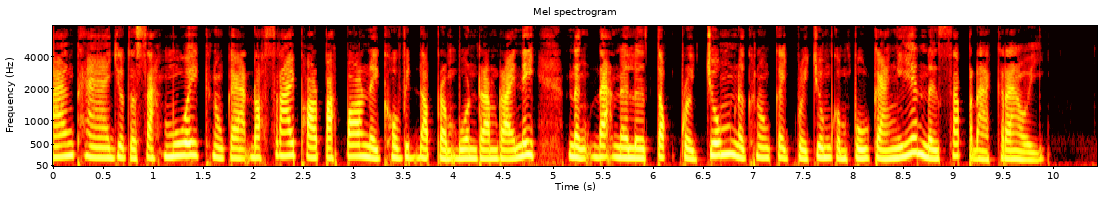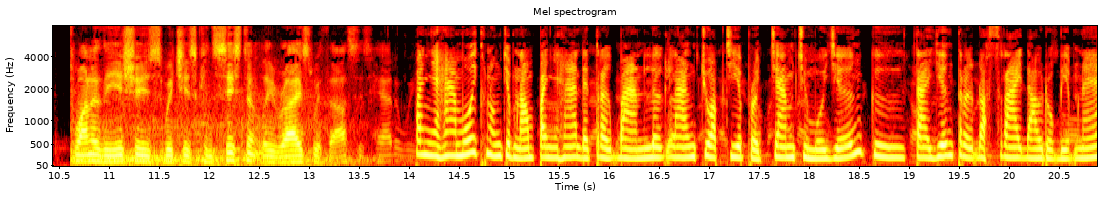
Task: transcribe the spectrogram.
ឡើងថាយុទ្ធសាស្ត្រមួយក្នុងការដោះស្រាយផលប៉ះពាល់នៃ COVID-19 រ៉ាំរ៉ៃនេះនឹងដាក់នៅលើតុប្រជុំនៅក្នុងកិច្ចប្រជុំកំពូលការងារនៅសប្តាហ៍ក្រោយ។ បញ្ហាមួយក្នុងចំណោមបញ្ហាដែលត្រូវបានលើកឡើងជាប់ជាប្រចាំជាមួយយើង គឺតើយើងត្រូវដោះស្រាយដោយរបៀបណា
